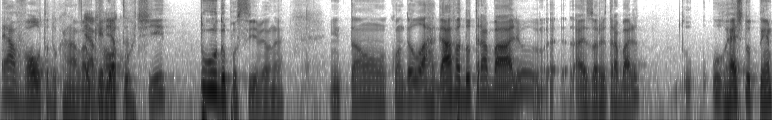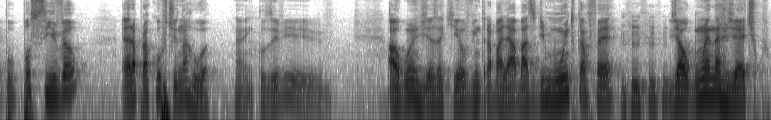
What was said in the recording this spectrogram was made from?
é a volta do carnaval. É eu queria volta. curtir tudo possível, né? Então, quando eu largava do trabalho, as horas de trabalho, o resto do tempo possível era para curtir na rua. Né? Inclusive, alguns dias aqui eu vim trabalhar à base de muito café, de algum energético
